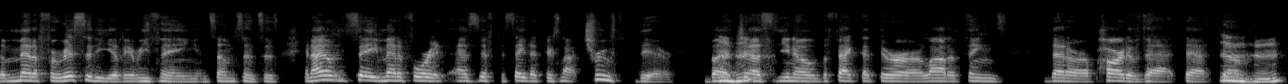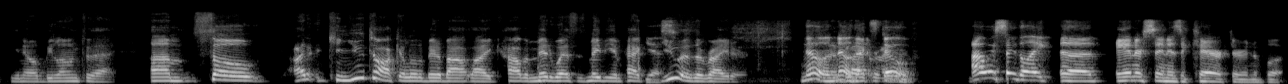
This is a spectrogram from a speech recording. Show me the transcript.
the metaphoricity of everything in some senses. And I don't say metaphor as if to say that there's not truth there, but mm-hmm. just, you know, the fact that there are a lot of things that are a part of that, that, um, mm-hmm. you know, belong to that. Um, so I, can you talk a little bit about like how the Midwest has maybe impacted yes. you as a writer? No, no, that's writer? dope. I always say that like uh, Anderson is a character in the book.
